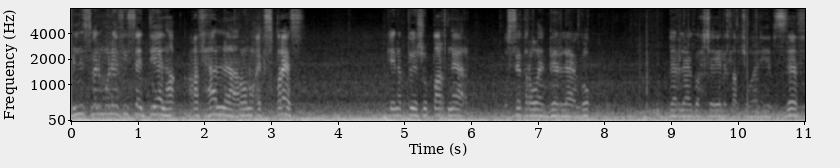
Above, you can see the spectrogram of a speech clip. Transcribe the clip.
بالنسبة للمنافسات ديالها راه فحال رونو إكسبريس. كاينة بيجو Partner وسيتروين Berlingo. Berlingo حتى هي اللي طلبتوها ليا بزاف.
